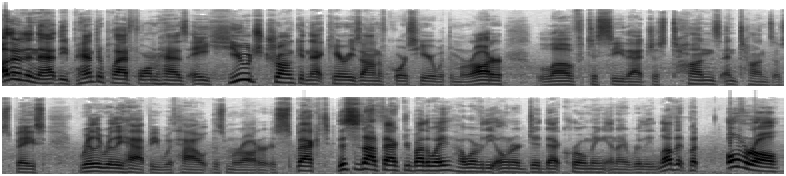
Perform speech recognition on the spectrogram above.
Other than that, the Panther platform has a huge trunk, and that carries on, of course, here with the Marauder. Love to see that. Just tons and tons of space. Really, really happy with how this Marauder is spec'd. This is not factory, by the way. However, the owner did that chroming, and I really love it. But overall,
